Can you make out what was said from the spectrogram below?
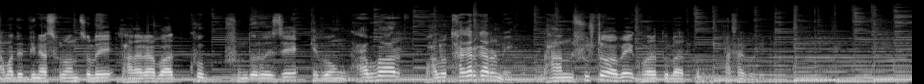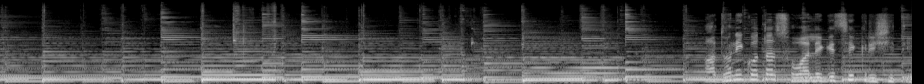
আমাদের দিনাজপুর অঞ্চলে ধানের আবাদ খুব সুন্দর হয়েছে এবং আবহাওয়ার ভালো থাকার কারণে ধান সুষ্ঠুভাবে ঘরে তোলার আশা করি। আধুনিকতার ছোঁয়া লেগেছে কৃষিতে।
